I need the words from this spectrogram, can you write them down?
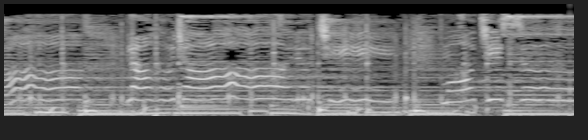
do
